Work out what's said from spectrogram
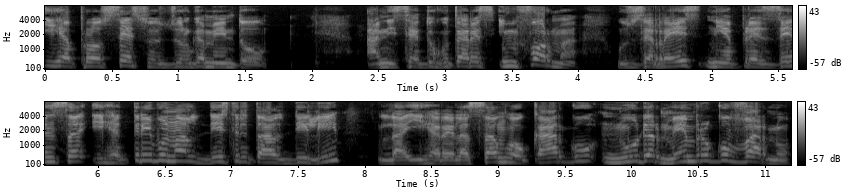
e a processo julgamento. Aniceto Guterres informa. Os reis na presença e Tribunal Distrital Dili. Lá e a relação ao cargo nuder membro governo,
